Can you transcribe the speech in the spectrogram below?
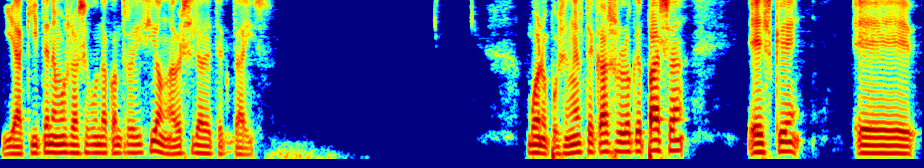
Y aquí tenemos la segunda contradicción, a ver si la detectáis. Bueno, pues en este caso lo que pasa es que eh,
